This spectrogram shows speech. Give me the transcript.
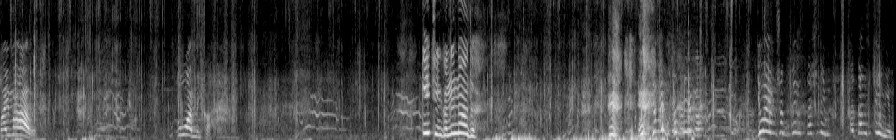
Поймали. Томика. Китенька, не надо. Ділаємо, щоб він знайшли, а там стимемо.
